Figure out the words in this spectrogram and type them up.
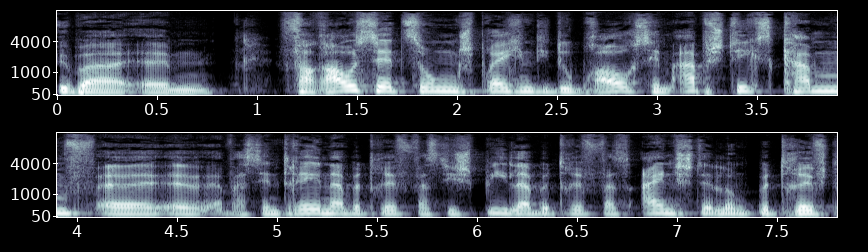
über ähm, Voraussetzungen sprechen, die du brauchst im Abstiegskampf, äh, äh, was den Trainer betrifft, was die Spieler betrifft, was Einstellung betrifft.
